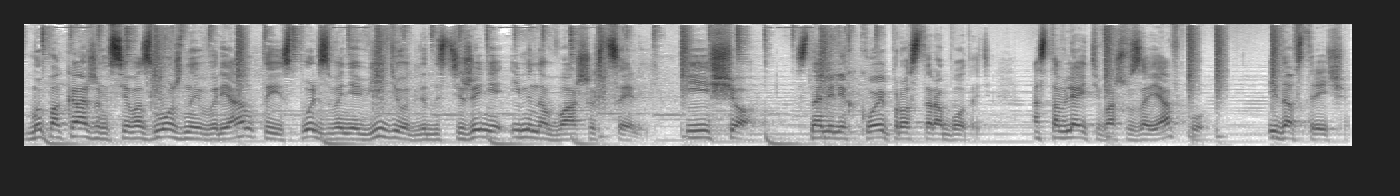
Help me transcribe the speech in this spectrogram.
Мы покажем все возможные варианты использования видео для достижения именно ваших целей. И еще, с нами легко и просто работать. Оставляйте вашу заявку и до встречи!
